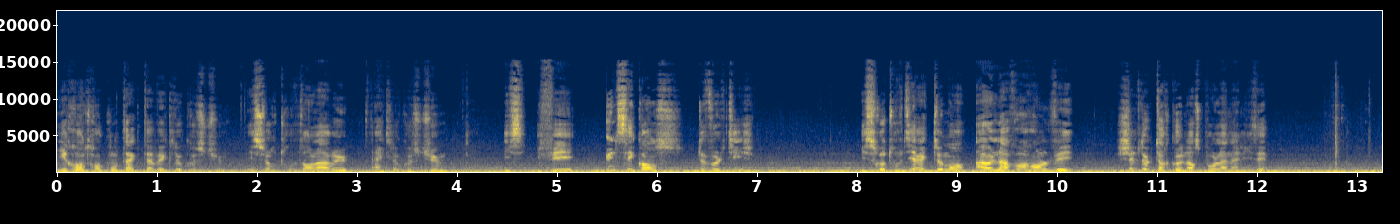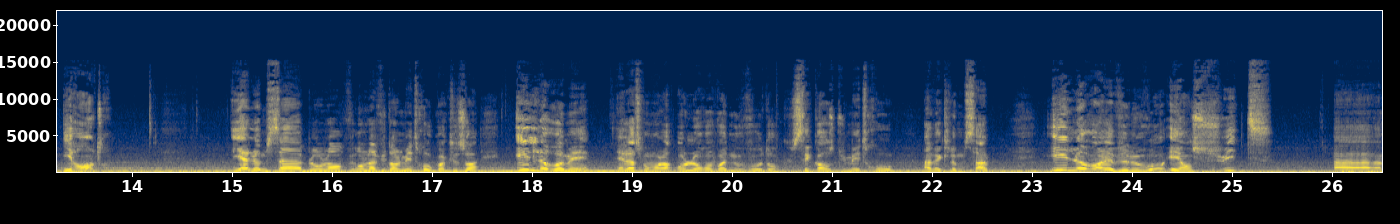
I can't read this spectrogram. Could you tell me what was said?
Il rentre en contact avec le costume. Il se retrouve dans la rue avec le costume. Il, fait une séquence de voltige. Il se retrouve directement à l'avoir enlevé chez le docteur Connors pour l'analyser. Il rentre. Il y a l'homme sable, on l'a vu dans le métro ou quoi que ce soit. Il le remet. Et là, à ce moment-là, on le revoit de nouveau. Donc, séquence du métro avec l'homme sable. Il le renlève de nouveau. Et ensuite, euh,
